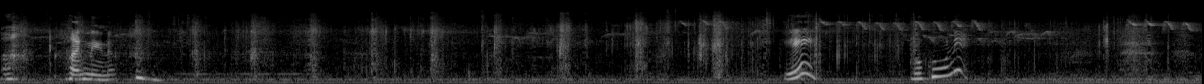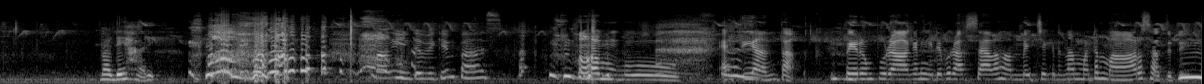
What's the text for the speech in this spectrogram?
අන්න එනවා. ඒයි මොකෝ උනේ? වැඩේ හරි. මං ඉන්ටර්විව් එකෙන් පාස්. අම්බෝ ඇති අන්තා. පෙරම් පුරාගෙන හිටපු රස්සාව හම්බෙච්ච එකට නම් මට මාර සතුටුයි.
